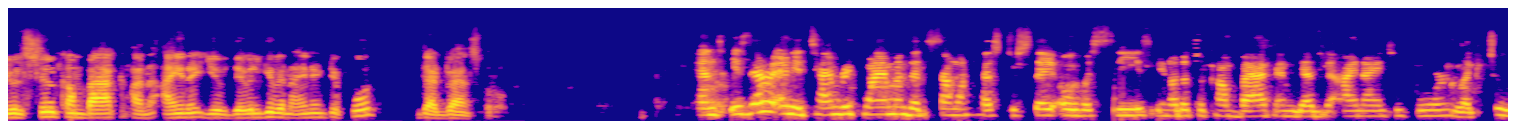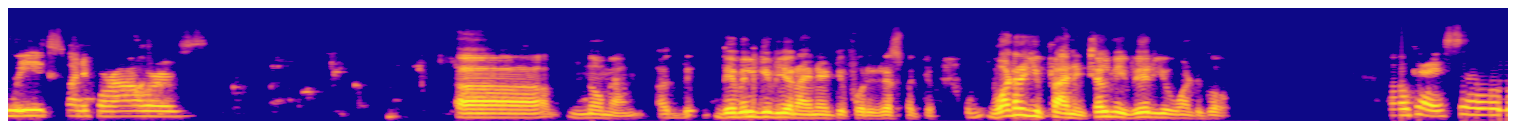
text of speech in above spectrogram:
You will still come back on I. You, they will give an I ninety four the advance parole. And is there any time requirement that someone has to stay overseas in order to come back and get the I-94, like two weeks, 24 hours? Uh, no, ma'am. Uh, they, will give you an I-94 irrespective. What are you planning? Tell me where you want to go. Okay, so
